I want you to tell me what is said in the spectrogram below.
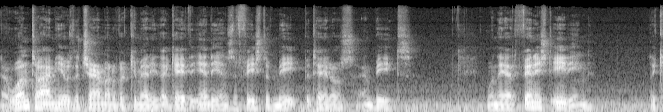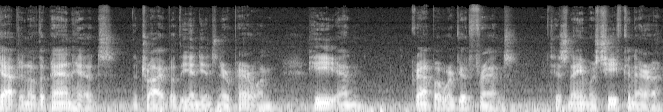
At one time, he was the chairman of a committee that gave the Indians a feast of meat, potatoes, and beets. When they had finished eating, the captain of the Panheads, the tribe of the Indians near Parowan, he and Grandpa were good friends. His name was Chief Kanarra.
